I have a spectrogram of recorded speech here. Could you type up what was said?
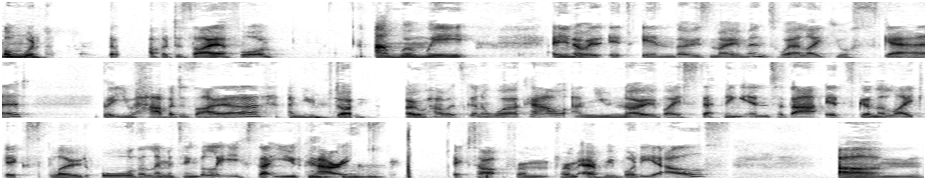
of mm. what that we have a desire for. And when we, you know, it, it's in those moments where like you're scared, but you have a desire and you don't know how it's going to work out and you know by stepping into that it's going to like explode all the limiting beliefs that you've carried mm-hmm. picked up from from everybody else um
